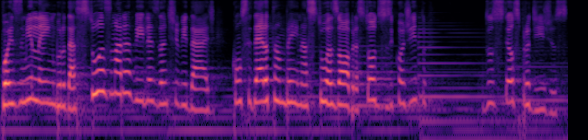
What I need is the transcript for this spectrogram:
pois me lembro das tuas maravilhas da antiguidade. Considero também nas tuas obras todos e cogito dos teus prodígios.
